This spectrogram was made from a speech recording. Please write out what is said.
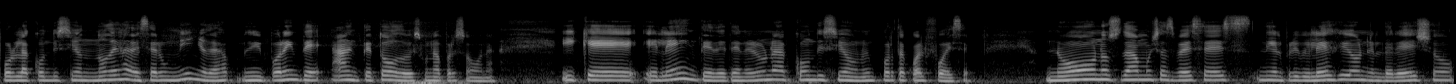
por la condición, no deja de ser un niño, deja- y por ende, ante todo, es una persona. Y que el ente de tener una condición, no importa cuál fuese, no nos da muchas veces ni el privilegio, ni el derecho,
